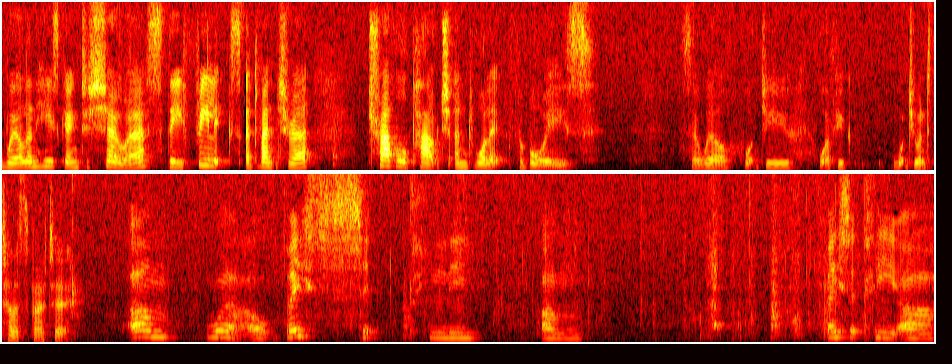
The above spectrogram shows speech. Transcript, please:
Will and he's going to show us the Felix Adventurer travel pouch and wallet for boys. So Will, what do you what have you what do you want to tell us about it? Um, well, basically, um, basically, uh,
